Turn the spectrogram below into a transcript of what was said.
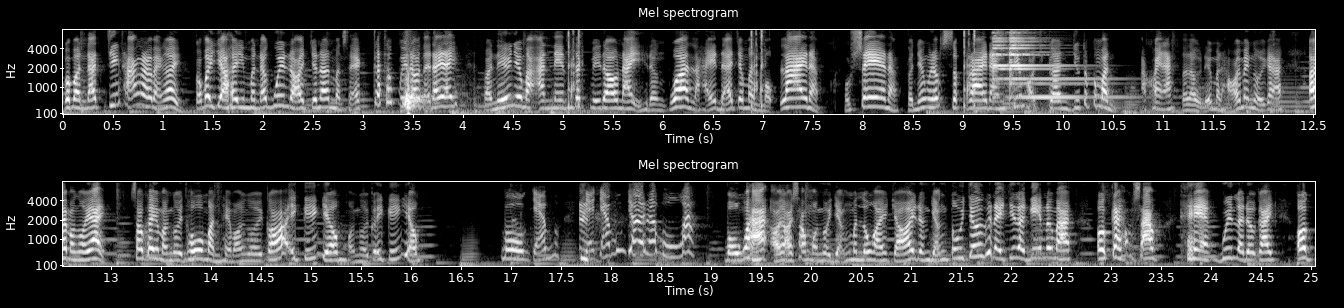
và mình đã chiến thắng rồi bạn ơi. Còn bây giờ thì mình đã win rồi, cho nên mình sẽ kết thúc video tại đây đây. Và nếu như mà anh em thích video này thì đừng quên là hãy để cho mình một like nè, một share nè, và nhấn nút subscribe đăng ký họ kênh youtube của mình. À khoan đã, từ từ để mình hỏi mấy người cái ơi mọi người ơi, sau khi mọi người thua mình thì mọi người có ý kiến gì không? Mọi người có ý kiến gì không? Buồn chả chả chả muốn chơi nữa buồn quá. Buồn quá hả? Rồi rồi xong mọi người giận mình luôn rồi. Trời ơi đừng giận tôi chứ cái này chỉ là game thôi mà. Ok không sao. Win là được rồi. Ok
